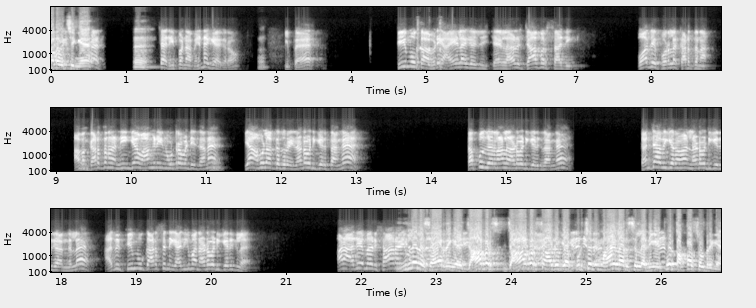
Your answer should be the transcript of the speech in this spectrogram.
ஓட வச்சீங்க. சார், இப்ப நாம என்ன கேக்குறோம். இப்ப திமுகவுடைய அயலக செயலாளர் ஜாபர் சாதிக் போதைப் பொருளை கடத்தினான் அவன் கடத்தினா நீங்க வாங்கினீங்கன்னு விட்டுற வேண்டியது தானே? ஏன் அமலாக்கத்துறை நடவடிக்கை எடுத்தாங்க? தப்புங்கிறதுனால நடவடிக்கை எடுக்கிறாங்க? கஞ்சா விற்கிறவங்க நடவடிக்கை எடுக்காங்கல்ல அது திமுக அரசு இன்னைக்கு அதிகமா நடவடிக்கை எடுக்கல. ஆனா அதே மாதிரி சாராயம் இல்ல இல்ல சார் நீங்க ஜாபர் ஜாபர் சாதிக்க புடிச்சது மாநில அரசு இல்ல. நீங்க இப்போ தப்பா சொல்றீங்க.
